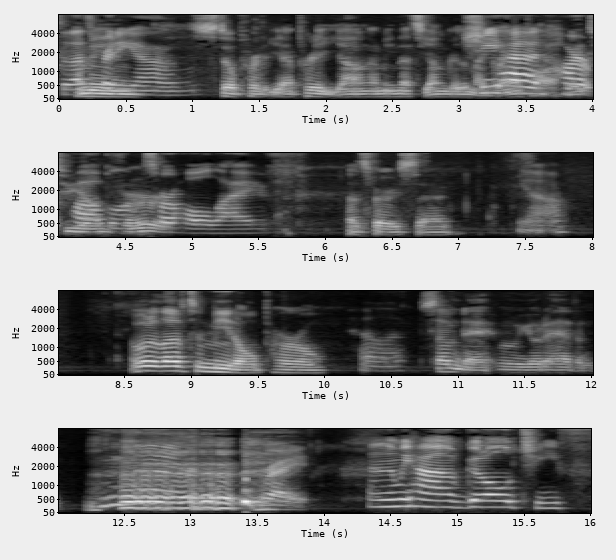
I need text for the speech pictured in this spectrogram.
So that's mean, pretty young. still pretty. Yeah, pretty young. I mean, that's younger than She my had grandpa. heart too young problems her. her whole life. That's very sad. Yeah. I would have loved to meet old Pearl. Hella. Someday when we go to heaven. right. And then we have good old Chief.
